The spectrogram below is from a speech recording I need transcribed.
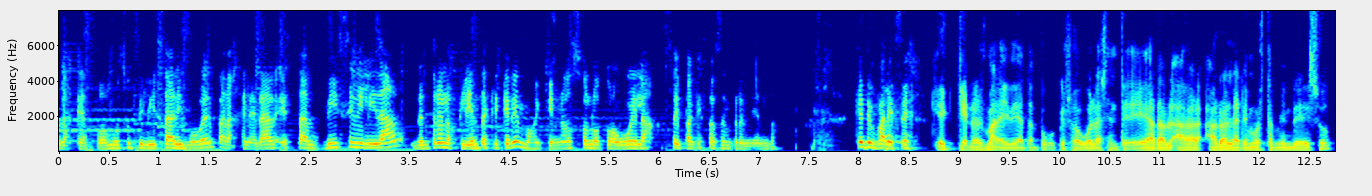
las que podemos utilizar y mover para generar esta visibilidad dentro de los clientes que queremos y que no solo tu abuela sepa que estás emprendiendo. ¿Qué te parece? Que, no es mala idea tampoco que su abuela se entere. ¿eh? Ahora, hablaremos también de eso,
